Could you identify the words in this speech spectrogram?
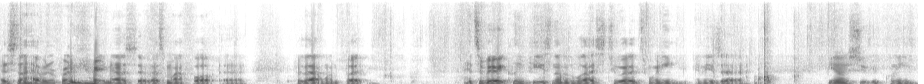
I just don't have it in front of me right now, so that's my fault uh, for that one. But it's a very clean piece, nonetheless. Two out of twenty, and he's uh, you know, super clean.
